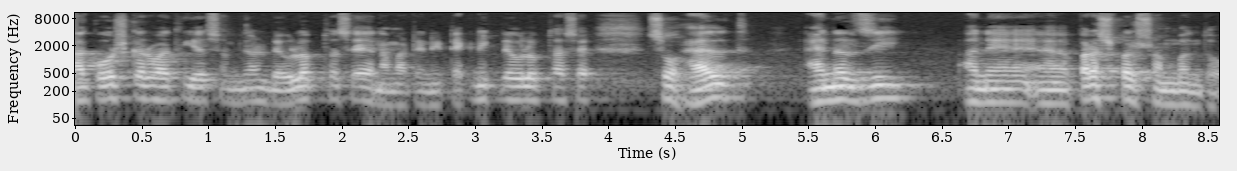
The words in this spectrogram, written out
આ કોર્સ કરવાથી એ સમજણ ડેવલપ થશે એના માટેની ટેકનિક ડેવલપ થશે. સો હેલ્થ એનર્જી અને પરસ્પર સંબંધો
